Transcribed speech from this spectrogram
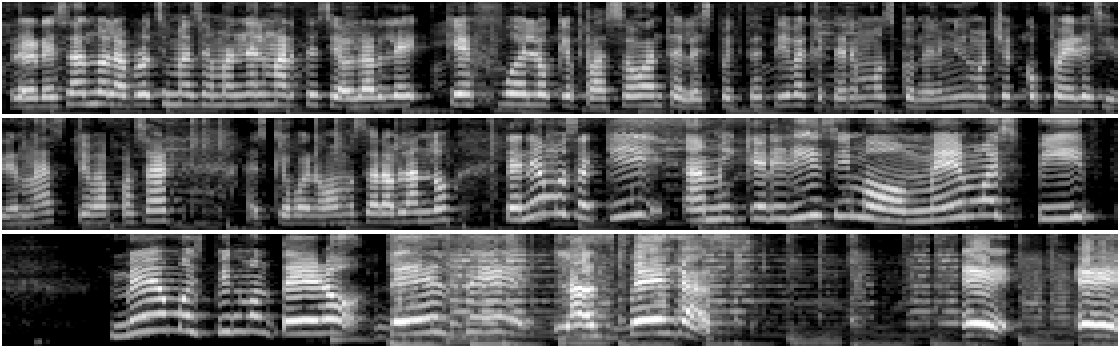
Regresando la próxima semana el martes y hablarle qué fue lo que pasó ante la expectativa que tenemos con el mismo Checo Pérez y demás, qué va a pasar. Es que bueno, vamos a estar hablando. Tenemos aquí a mi queridísimo Memo Speed, Memo Speed Montero desde Las Vegas. Eh, eh,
